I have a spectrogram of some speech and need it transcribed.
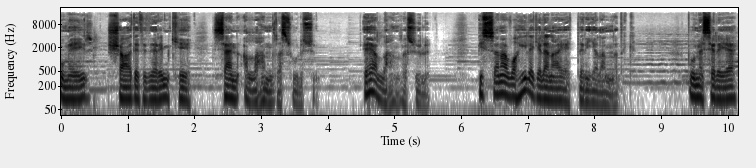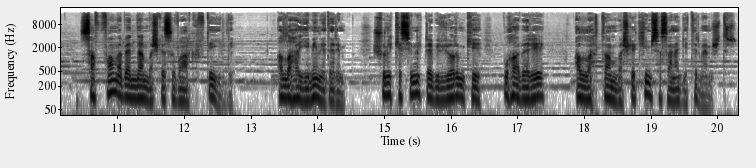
Umeyr, şehadet ederim ki sen Allah'ın Resulüsün. Ey Allah'ın Resulü, biz sana vahiyle gelen ayetleri yalanladık. Bu meseleye Safvan ve benden başkası vakıf değildi. Allah'a yemin ederim, şunu kesinlikle biliyorum ki bu haberi Allah'tan başka kimse sana getirmemiştir.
